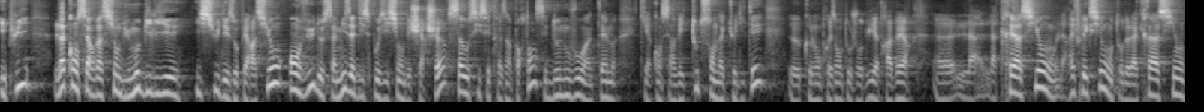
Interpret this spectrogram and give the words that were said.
Et puis, la conservation du mobilier issu des opérations en vue de sa mise à disposition des chercheurs. Ça aussi, c'est très important. C'est de nouveau un thème qui a conservé toute son actualité, euh, que l'on présente aujourd'hui à travers euh, la, création, la réflexion autour de la création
